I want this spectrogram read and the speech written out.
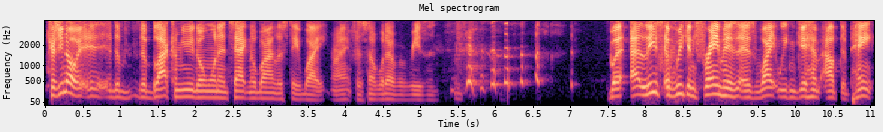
because you know it, the the black community don't want to attack nobody unless they white, right? For some whatever reason. but at least if we can frame his as white, we can get him out the paint.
